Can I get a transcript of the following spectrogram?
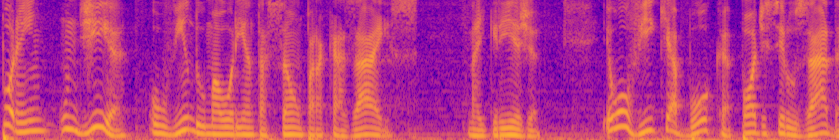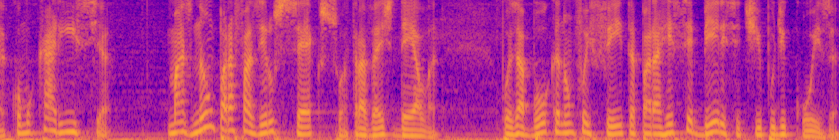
Porém, um dia, ouvindo uma orientação para casais na igreja, eu ouvi que a boca pode ser usada como carícia, mas não para fazer o sexo através dela pois a boca não foi feita para receber esse tipo de coisa.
